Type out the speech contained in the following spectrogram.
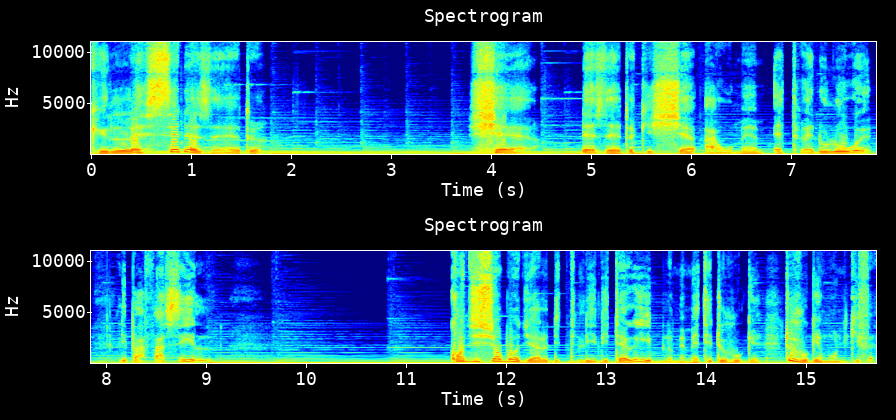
que laisser des êtres chers, des êtres qui chers à eux-mêmes est très douloureux. N'est pas facile. Condition mondiale est terrible, mais mettez toujours toujours des monde qui fait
